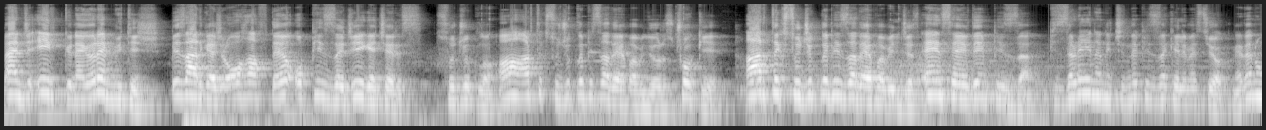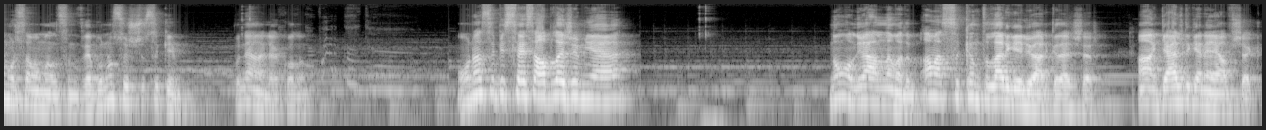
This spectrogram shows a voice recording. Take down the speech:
Bence ilk güne göre müthiş. Biz arkadaşlar o haftaya o pizzacıyı geçeriz. Sucuklu. Aa artık sucuklu pizza da yapabiliyoruz. Çok iyi. Artık sucuklu pizza da yapabileceğiz. En sevdiğim pizza. Pizzeria'nın içinde pizza kelimesi yok. Neden umursamamalısınız ve bunun suçlusu kim? Bu ne alaka oğlum? O nasıl bir ses ablacım ya? Ne oluyor anlamadım ama sıkıntılar geliyor arkadaşlar. Ha geldi gene yavşak.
